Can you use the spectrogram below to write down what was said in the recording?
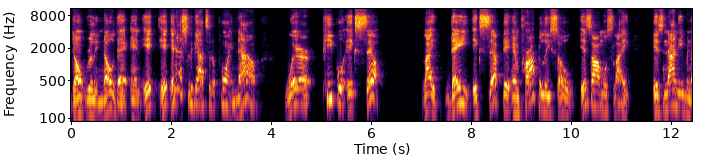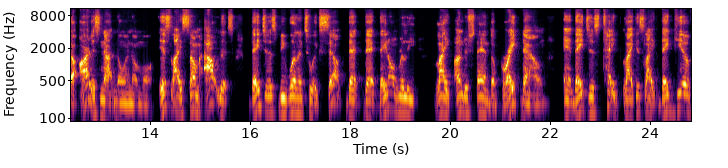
don't really know that. And it, it, it actually got to the point now where people accept, like they accept it improperly. So it's almost like it's not even the artist not knowing no more. It's like some outlets, they just be willing to accept that that they don't really like understand the breakdown and they just take like it's like they give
